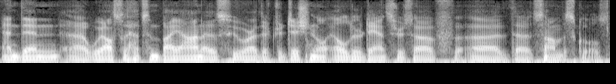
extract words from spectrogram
And then uh, we also have some baianas who are the traditional elder dancers of uh, the samba schools.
